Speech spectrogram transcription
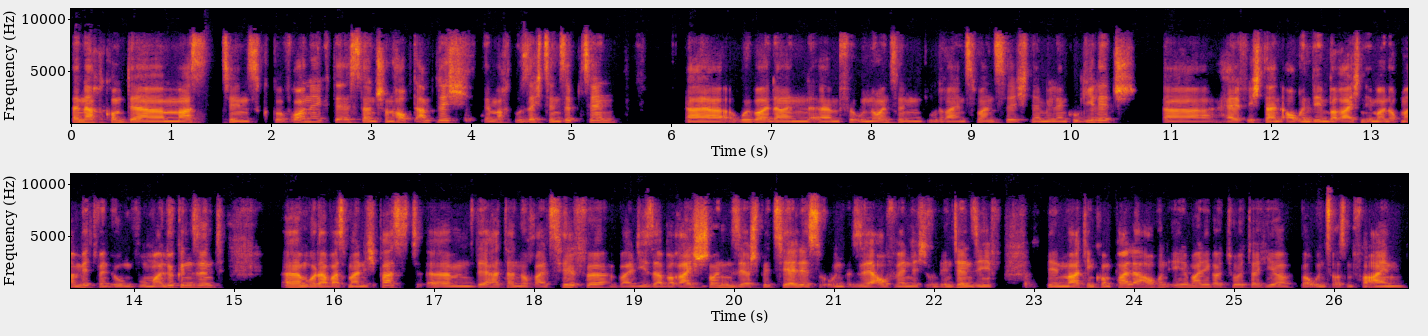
Danach kommt der Martin Skowronik, der ist dann schon hauptamtlich, der macht U16, 17. Darüber dann ähm, für U19, U23 der Milenko Gilic. Da helfe ich dann auch in den Bereichen immer noch mal mit, wenn irgendwo mal Lücken sind ähm, oder was mal nicht passt. Ähm, der hat dann noch als Hilfe, weil dieser Bereich schon sehr speziell ist und sehr aufwendig und intensiv, den Martin Kompalla, auch ein ehemaliger Torhüter hier bei uns aus dem Verein,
